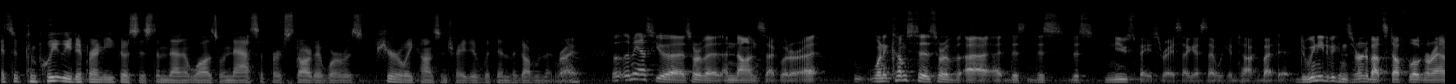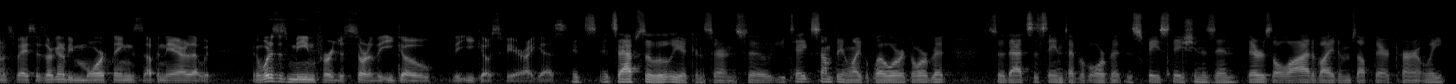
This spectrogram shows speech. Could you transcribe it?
it's a completely different ecosystem than it was when NASA first started, where it was purely concentrated within the government. Right. Let me ask you a sort of a, a non sequitur. Uh, when it comes to sort of uh, this this this new space race, I guess that we could talk about. Do we need to be concerned about stuff floating around in space? Is there going to be more things up in the air that would? I mean, what does this mean for just sort of the eco the ecosphere? I guess. It's it's absolutely a concern. So you take something like low Earth orbit. So that's the same type of orbit the space station is in. There's a lot of items up there currently.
